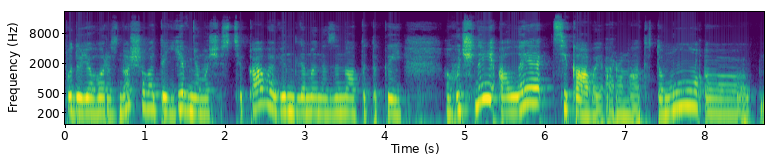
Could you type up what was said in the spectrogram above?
Буду його розношувати. Є в ньому щось цікаве. Він для мене занадто такий гучний, але цікавий аромат. Тому е,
